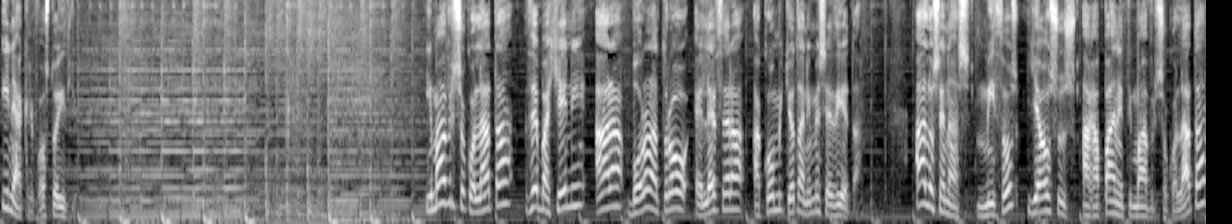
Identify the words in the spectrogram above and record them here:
είναι ακριβώς το ίδιο. Η μαύρη σοκολάτα δεν παχαίνει, άρα μπορώ να τρώω ελεύθερα ακόμη και όταν είμαι σε δίαιτα. Άλλος ένας μύθος για όσους αγαπάνε τη μαύρη σοκολάτα,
